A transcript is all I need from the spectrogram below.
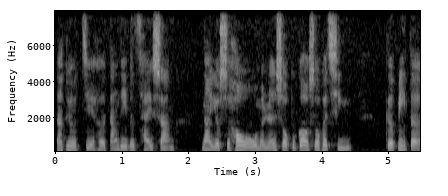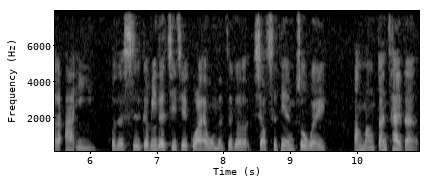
那就结合当地的菜商。那有时候我们人手不够的时候，会请隔壁的阿姨。或者是隔壁的姐姐过来，我们这个小吃店作为帮忙端菜的，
